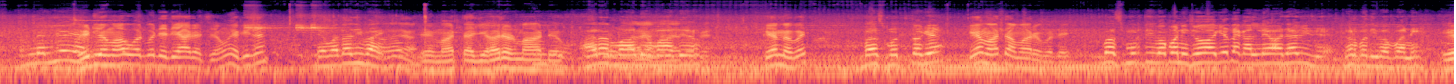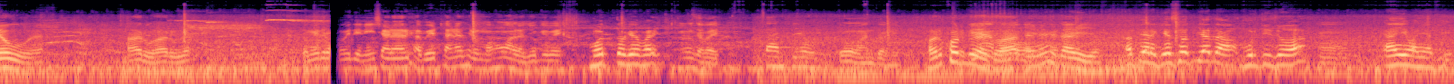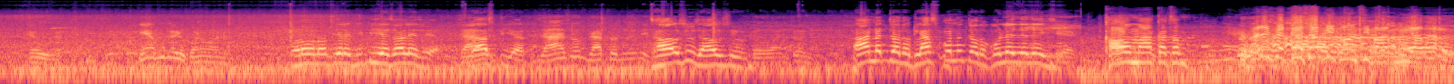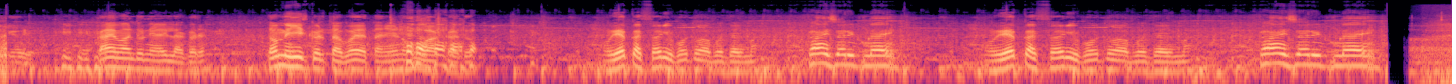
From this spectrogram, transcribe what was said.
વિડીયોમાં આવું બધે ત્યારે જ છે. હું કિશન જય માતાજી ભાઈ જય માતાજી હર હર મહાદેવ. હર હર મહાદેવ મહાદેવ. કેમ હે ભાઈ? બસ મત તો કે. કેમ હતા મારે બધે? બસ મૂર્તિ બાપાની જોવા ગયા હતા કાલ લેવા જ આવી છે ગણપતિ બાપાની. એવું હે. સારું સારું હે તો મિત્રો કોઈ દી નિશાળા હરખા બેઠા નથી હું હાલે જોગી ભાઈ મોત તો કે ભાઈ. શું છે ભાઈ? શાંતિ એવું. તો વાંધો નહીં. હરખો જ ગયો તો આ કઈ નહીં તારી અત્યારે કેશોદ ગયા હતા મૂર્તિ જોવા. હા. આવ્યો અહીંયાથી. એવું છે. ક્યાં પુગાડ્યું ભણવાનું? ભણવાનું અત્યારે બીબીએ ચાલે છે. લાસ્ટ યર જાશો જાતો જ નથી? જાવ છું જાવ છું વાંધો નહીં. આ નથી જતો પણ નથી જતો કોલેજે જાય છે. કાંઈ વાંધો નહીં આયલા કરે. તમે એ જ કરતા ભાઈ હતા એનો હું વાંક કાઢો હું એક જ શરીફ હતો આ બધાયમાં. કાંઈ શરીફ નહીં. હું એક જ શરીફ હતો આ બધાયમાં. કાંઈ શરીફ નહીં.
